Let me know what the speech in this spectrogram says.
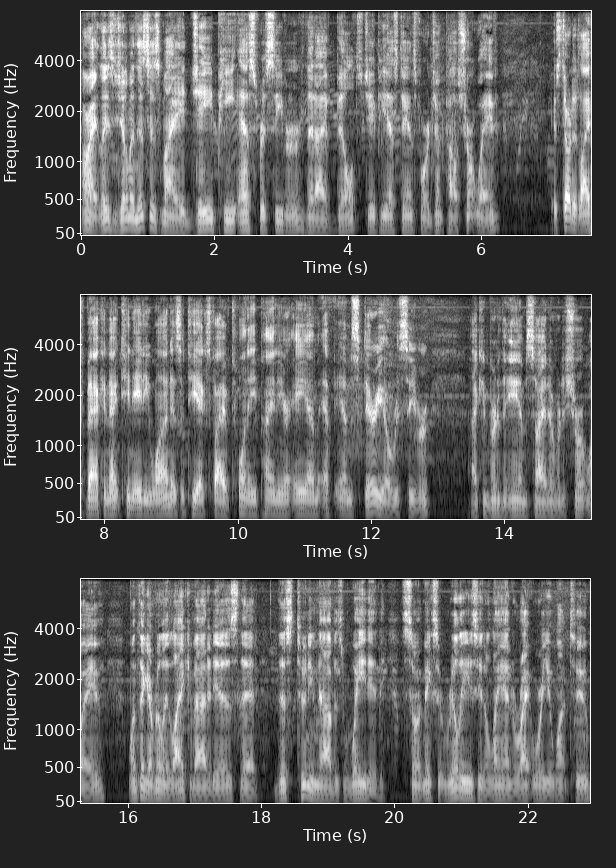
All right, ladies and gentlemen, this is my JPS receiver that I've built. JPS stands for Junk Pile Shortwave. It started life back in 1981 as a TX520 Pioneer AM FM stereo receiver. I converted the AM side over to shortwave. One thing I really like about it is that this tuning knob is weighted, so it makes it really easy to land right where you want to.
